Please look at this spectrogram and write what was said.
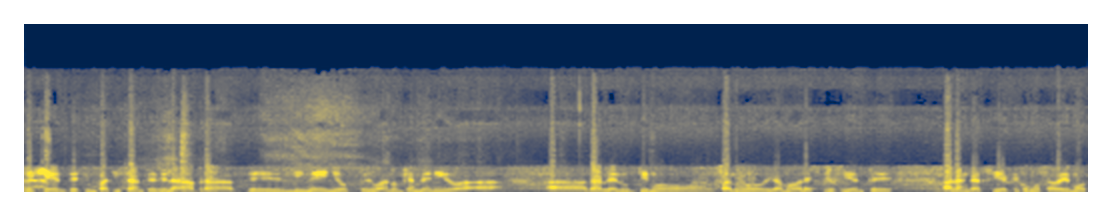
eh, gente, simpatizantes del APRA, eh, limeños, peruanos que han venido a, darle el último saludo, digamos, al expresidente Alan García, que como sabemos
